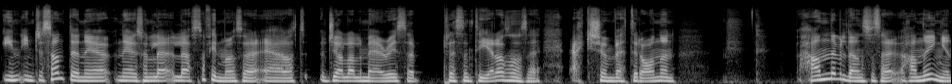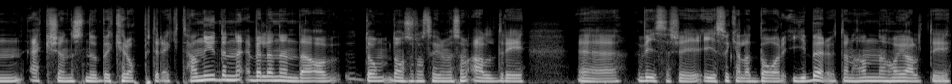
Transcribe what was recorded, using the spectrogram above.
in, intressant är när jag, när jag liksom lä, läser filmerna så här, är att Jalal Mary så här, presenteras som så här, actionveteranen. Han är väl den som, så här, han har ingen actionsnubbe-kropp direkt. Han är ju den, väl den enda av de, de som slåss i filmen som aldrig eh, visar sig i så kallad bar iber. Utan han har ju alltid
